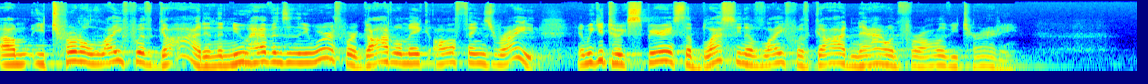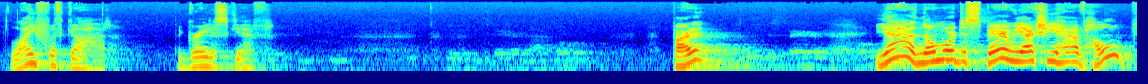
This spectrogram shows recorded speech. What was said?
um, eternal life with God in the new heavens and the new earth where God will make all things right. And we get to experience the blessing of life with God now and for all of eternity. Life with God, the greatest gift. Pardon? Yeah, no more despair. We actually have hope.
